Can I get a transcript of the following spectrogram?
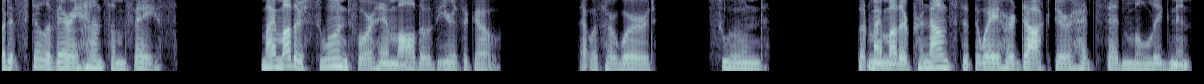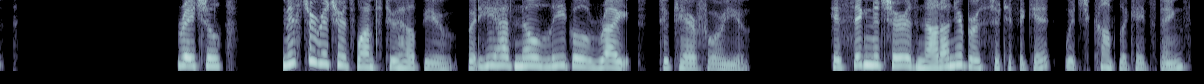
but it's still a very handsome face. My mother swooned for him all those years ago. That was her word swooned. But my mother pronounced it the way her doctor had said malignant. Rachel, Mr. Richards wants to help you, but he has no legal right to care for you. His signature is not on your birth certificate, which complicates things.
